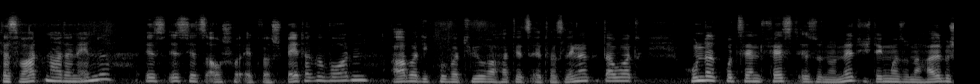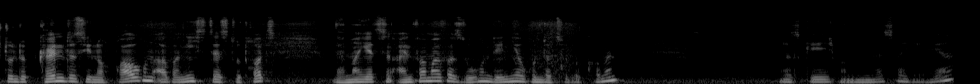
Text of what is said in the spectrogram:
Das Warten hat ein Ende. Es ist jetzt auch schon etwas später geworden, aber die Kuvertüre hat jetzt etwas länger gedauert. 100% fest ist sie noch nicht. Ich denke mal, so eine halbe Stunde könnte sie noch brauchen, aber nichtsdestotrotz werden wir jetzt einfach mal versuchen, den hier runter zu bekommen. Jetzt gehe ich mal mit dem Messer hierher.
